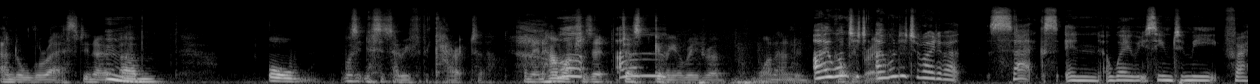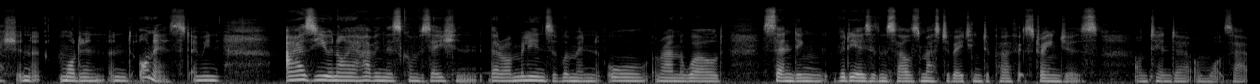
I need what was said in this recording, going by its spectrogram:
and all the rest, you know. Mm. Um, or was it necessary for the character? I mean, how well, much is it just um, giving a reader a one-handed? I wanted break? I wanted to write about sex in a way which seemed to me fresh and modern and honest. I mean, as you and I are having this conversation, there are millions of women all around the world sending videos of themselves masturbating to perfect strangers on Tinder, on WhatsApp,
